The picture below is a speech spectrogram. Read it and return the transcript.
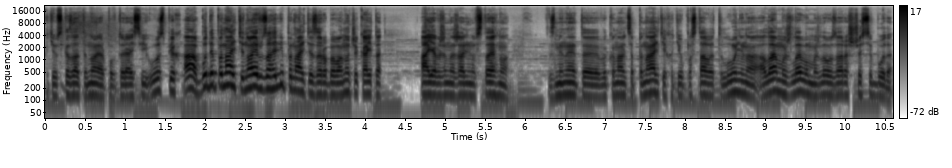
Хотів сказати, Нойер, повторяй свій успіх. А, буде пенальті, Нойер взагалі пенальті заробив, а ну чекайте. А, я вже, на жаль, не встигну змінити виконавця пенальті, хотів поставити Луніна, але можливо, можливо, зараз щось і буде.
